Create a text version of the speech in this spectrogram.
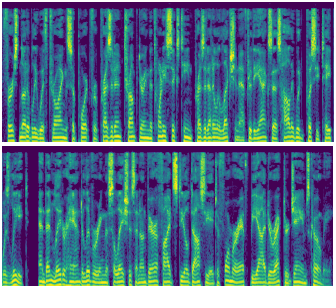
first notably withdrawing support for President Trump during the 2016 presidential election after the Access Hollywood pussy tape was leaked, and then later hand-delivering the salacious and unverified Steele dossier to former FBI Director James Comey.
